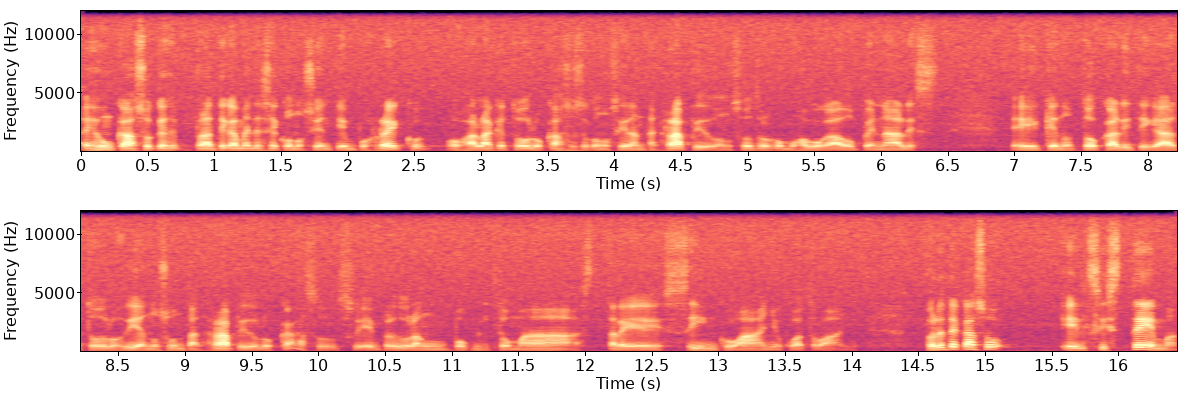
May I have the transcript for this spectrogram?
es un caso que prácticamente se conoció en tiempos récord. Ojalá que todos los casos se conocieran tan rápido. Nosotros como abogados penales eh, que nos toca litigar todos los días no son tan rápidos los casos. Siempre duran un poquito más, tres, cinco años, cuatro años. Pero en este caso, el sistema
